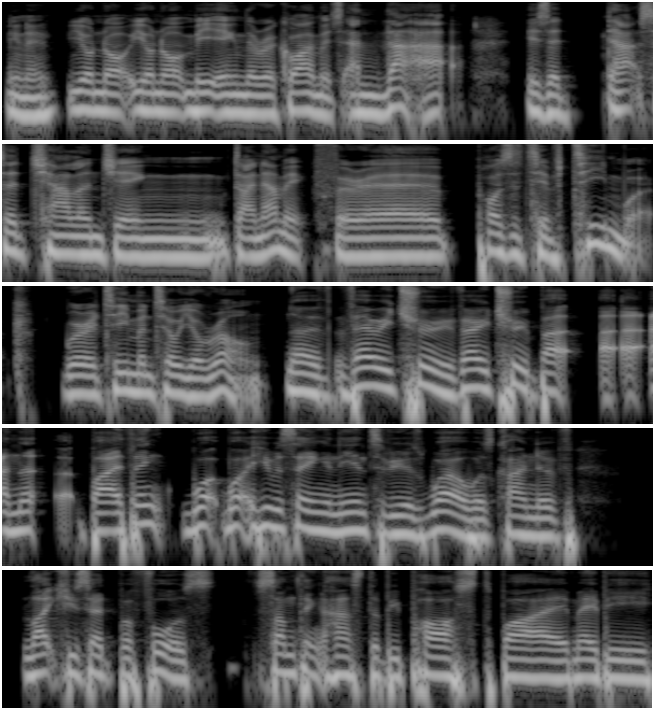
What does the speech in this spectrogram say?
You know, you're not you're not meeting the requirements, and that is a that's a challenging dynamic for a positive teamwork we're a team until you're wrong. No, very true, very true. But uh, uh and uh, but I think what what he was saying in the interview as well was kind of like you said before, something has to be passed by maybe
